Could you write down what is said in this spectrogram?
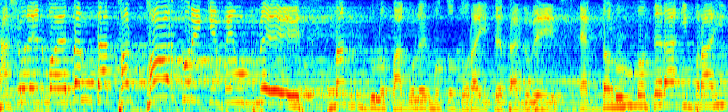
হাসরের ময়দানটা থর থর করে কেঁপে উঠবে। মানুষগুলো পাগলের মতো দৌড়াইতে থাকবে। একদল উম্মতেরা ইব্রাহিম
